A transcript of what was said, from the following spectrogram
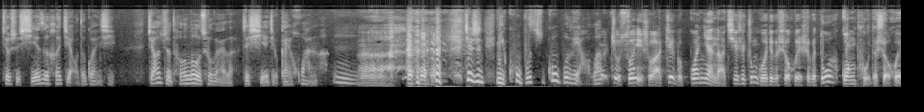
就是鞋子和脚的关系”，脚趾头露出来了，这鞋就该换了。嗯，就是你顾不顾不了了。就所以说啊，这个观念呢，其实中国这个社会是个多光谱的社会，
